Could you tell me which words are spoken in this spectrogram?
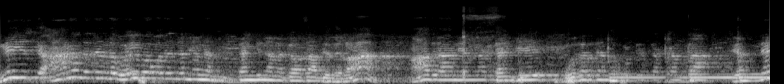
ನೀ ಇಷ್ಟು ಆನಂದದಿಂದ, ವೈಭವದಿಂದ ನಿನ್ನ ತಂಗಿ ನನ್ನ ಕಳ್ಸಾತಿದ್ದಿಲ್ಲ ಆದ್ರ ನಿನ್ನ ತಂಗಿ ಉದರದಿಂದ ಹುಟ್ಟಿರ್ತಕ್ಕಂತ ಎಣ್ಣೆ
